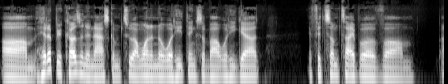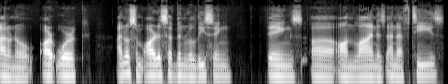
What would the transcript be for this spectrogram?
Um, hit up your cousin and ask him too. I want to know what he thinks about what he got. If it's some type of um, I don't know artwork. I know some artists have been releasing things uh, online as NFTs,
